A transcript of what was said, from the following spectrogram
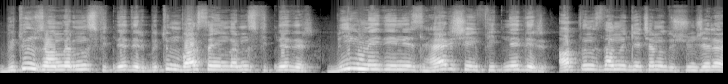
Bütün zanlarınız fitnedir. Bütün varsayımlarınız fitnedir. Bilmediğiniz her şey fitnedir. Aklınızdan da geçen o düşünceler.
